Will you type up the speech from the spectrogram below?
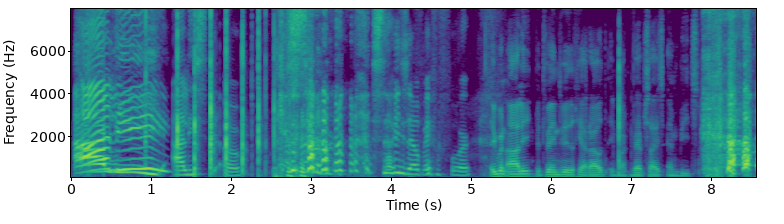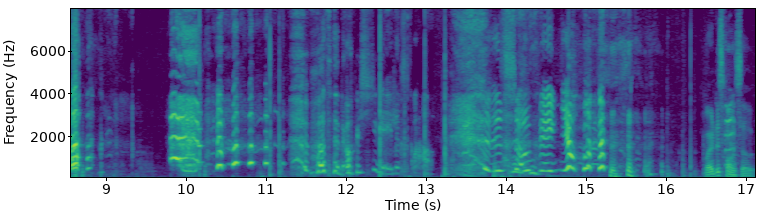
Ali. Ali, st- oh. stel jezelf even voor. Ik ben Ali, ik ben 22 jaar oud. Ik maak websites en beats. Wat een originele grap. Dit is zo fake, joh. Maar het is gewoon zo.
